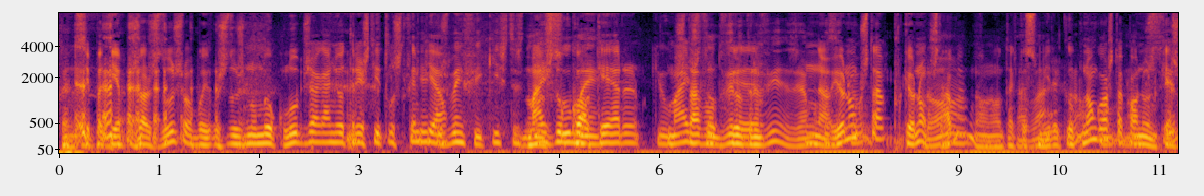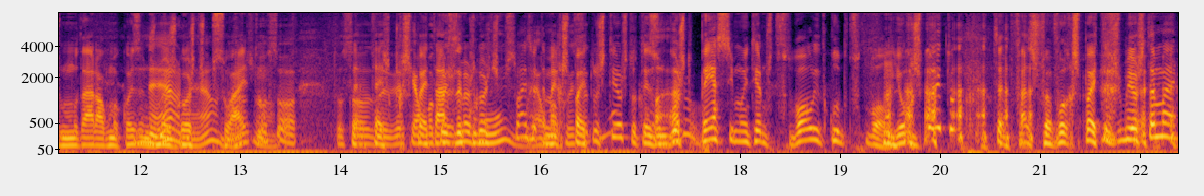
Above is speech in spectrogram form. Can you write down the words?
Tenho simpatia por Jorge Jesus. O Jesus no meu clube já ganhou três títulos de é campeão. os benfiquistas não Mais do qualquer. que o mais gostavam de ver que- outra vez? É não, eu não gostava, porque eu não Pronto. gostava. Não, não tenho que Tá assumir aquilo que não gosta. não Pá, Nuno, queres mudar alguma coisa nos Não, meus gostos não, pessoais? Não, estou só, estou só Tens que ver que é respeitar os meus comum. gostos pessoais. Eu é também uma coisa respeito os teus. Tu tens um Claro. gosto péssimo em termos de futebol e de clube de futebol. E eu respeito. Portanto, fazes favor, respeita os meus também.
